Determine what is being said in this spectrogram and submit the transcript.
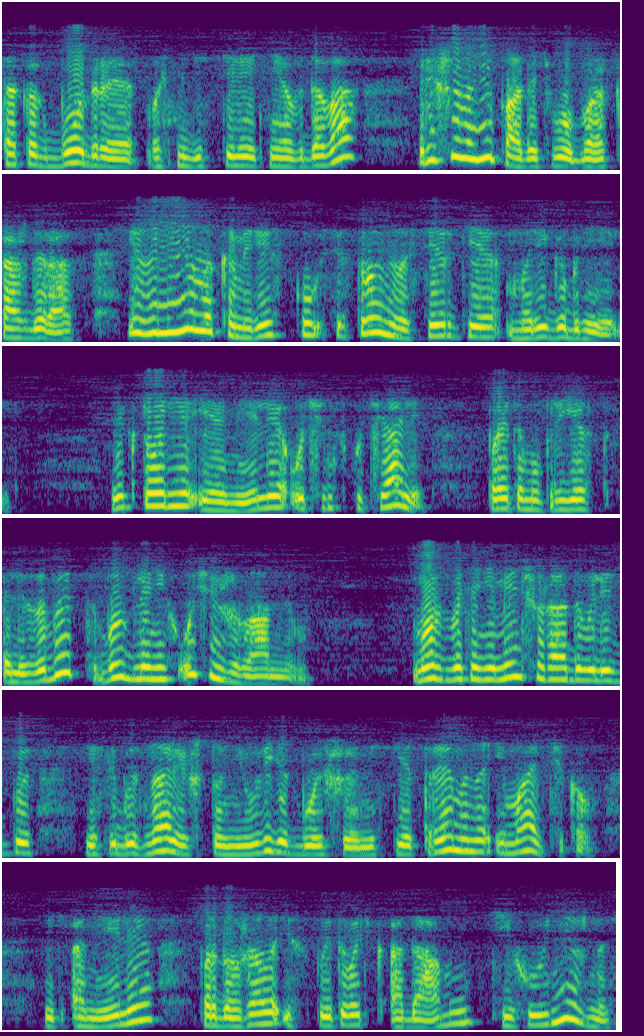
так как бодрая восьмидесятилетняя вдова решила не падать в обморок каждый раз и заменила камеристку сестрой милосердия Мари Габриэль. Виктория и Амелия очень скучали, поэтому приезд Элизабет был для них очень желанным. Может быть, они меньше радовались бы, если бы знали, что не увидят больше месье Тремена и мальчиков, ведь Амелия продолжала испытывать к Адаму тихую нежность,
